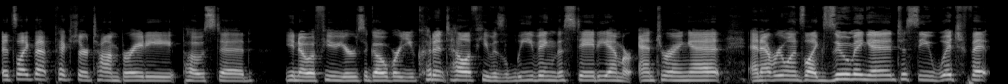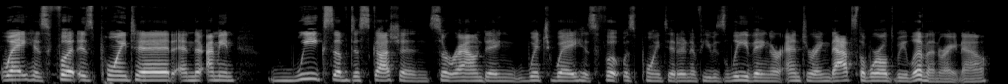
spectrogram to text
It's like that picture Tom Brady posted, you know, a few years ago where you couldn't tell if he was leaving the stadium or entering it. And everyone's like zooming in to see which way his foot is pointed. And there, I mean, weeks of discussion surrounding which way his foot was pointed and if he was leaving or entering. That's the world we live in right now.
